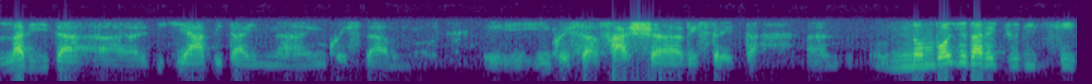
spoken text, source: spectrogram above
la vita uh, di chi abita in, in, questa, in questa, fascia ristretta. Non voglio dare giudizi,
